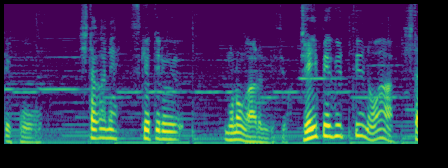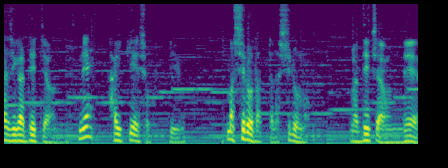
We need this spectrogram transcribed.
て、こう、下がね、透けてるものがあるんですよ。JPEG っていうのは下地が出ちゃうんですね。背景色っていう。まあ、白だったら白のが出ちゃうんで、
